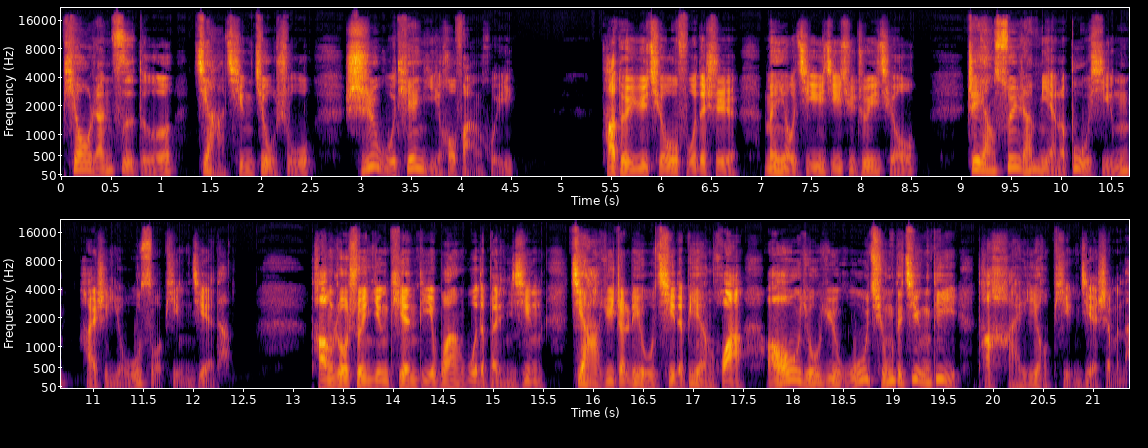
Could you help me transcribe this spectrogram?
飘然自得，驾轻就熟，十五天以后返回。他对于求福的事没有积极去追求，这样虽然免了步行，还是有所凭借的。倘若顺应天地万物的本性，驾驭着六气的变化，遨游于无穷的境地，他还要凭借什么呢？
